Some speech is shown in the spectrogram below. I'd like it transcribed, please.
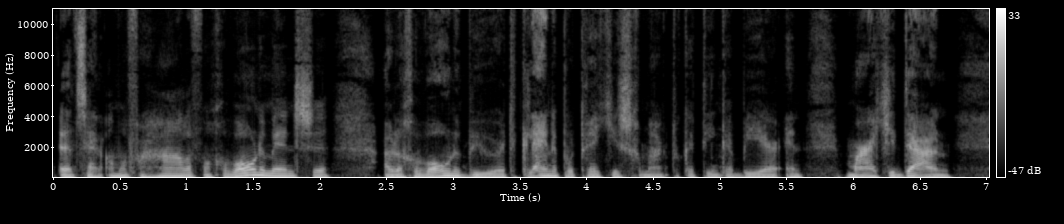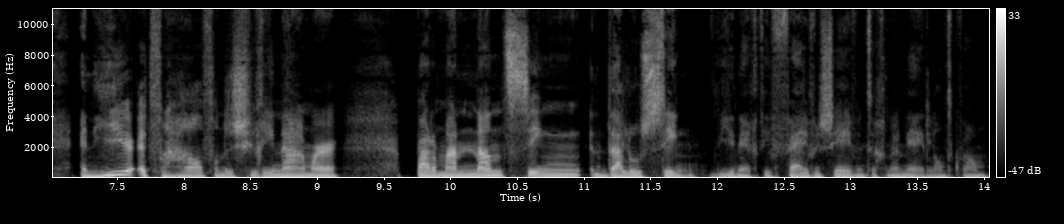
En het zijn allemaal verhalen van gewone mensen uit een gewone buurt. Kleine portretjes gemaakt door Katinka Beer en Maartje Duin. En hier het verhaal van de Surinamer Parmanansing Dalusing... die in 1975 naar Nederland kwam.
